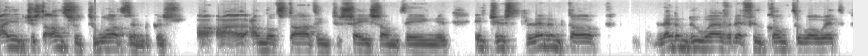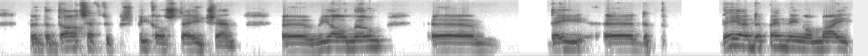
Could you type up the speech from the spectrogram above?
I just answer towards them because I, am not starting to say something. It, just let them talk, let them do whatever they feel comfortable with. But the darts have to speak on stage, and uh, we all know um, they uh, the, they are depending on my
